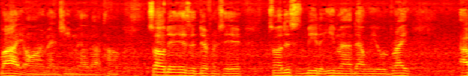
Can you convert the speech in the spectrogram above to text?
by Arm at gmail.com. So there is a difference here. So this would be the email that we would write. I,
